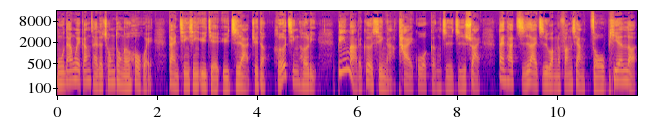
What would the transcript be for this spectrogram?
牡丹为刚才的冲动而后悔，但清心玉洁与之啊觉得合情合理。兵马的个性啊太过耿直直率，但他直来直往的方向走偏了。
